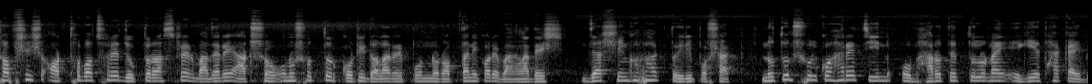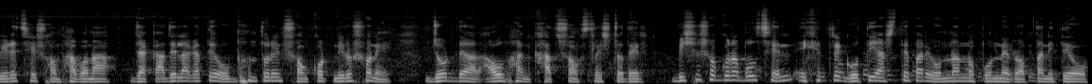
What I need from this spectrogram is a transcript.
সবশেষ অর্থ বছরে যুক্তরাষ্ট্রের বাজারে আটশো উনসত্তর কোটি ডলারের পণ্য রপ্তানি করে বাংলাদেশ, যার সিংহভাগ তৈরি পোশাক। নতুন শুল্ক হারে চীন ও ভারতের তুলনায় এগিয়ে থাকায় বেড়েছে সম্ভাবনা যা কাজে লাগাতে অভ্যন্তরীণ সংকট নিরসনে জোর দেওয়ার আহ্বান খাত সংশ্লিষ্টদের। বিশেষজ্ঞরা বলছেন এক্ষেত্রে গতি আসতে পারে অন্যান্য পণ্যের রপ্তানিতেও।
